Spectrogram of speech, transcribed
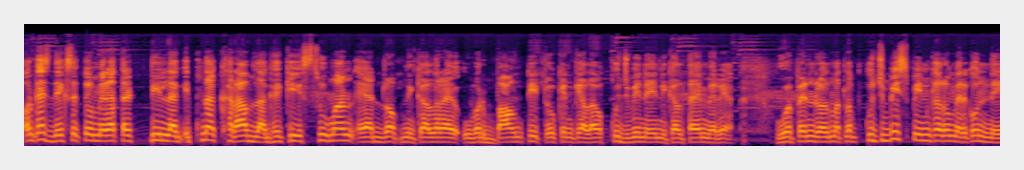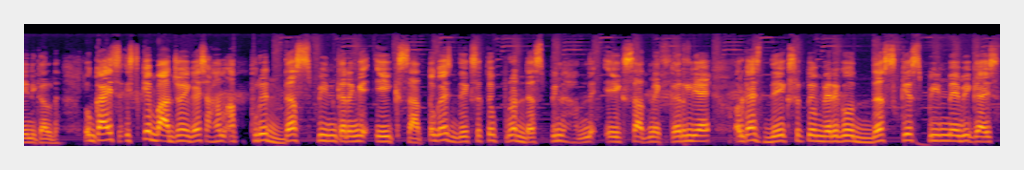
और गाइस देख सकते हो मेरा थर्टी लग इतना खराब लग है कि सुमन एयर ड्रॉप निकल रहा है ओवर बाउंटी टोकन के अलावा कुछ भी नहीं निकलता है मेरे वेपन रॉयल मतलब कुछ भी स्पिन करो, मेरे को नहीं निकलता। तो गाइस इसके बाद जो है गाइस हम अब पूरे दस स्पिन करेंगे एक साथ। तो गाइस देख सकते हो पूरा दस स्पिन हमने एक साथ में कर लिया है। और गाइस देख सकते हो मेरे को दस के स्पिन में भी गाइस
